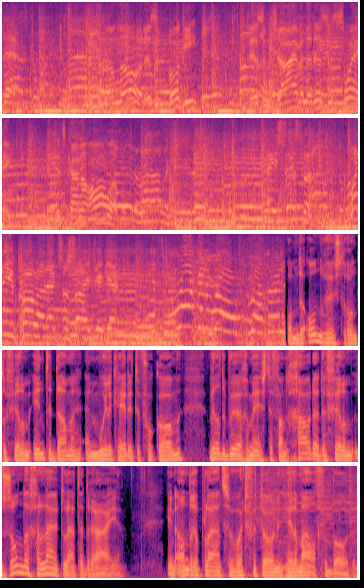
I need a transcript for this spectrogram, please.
I don't know. It isn't boogie. It isn't jive, and it isn't swing. It's kind of all of them. Hey, sister, what do you call that exercise you get? It's rock and roll, brother. Om de onrust rond de film in te dammen en moeilijkheden te voorkomen... wil de burgemeester van Gouda de film zonder geluid laten draaien. In andere plaatsen wordt vertoning helemaal verboden.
